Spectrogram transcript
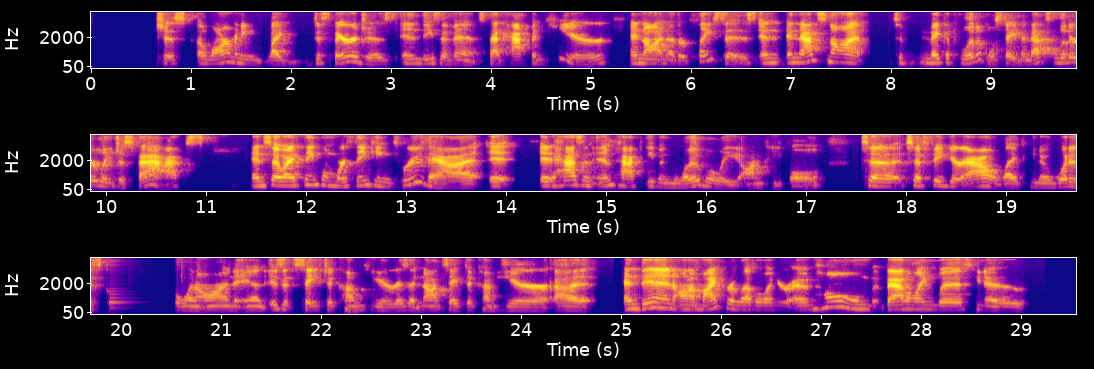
just alarming like disparages in these events that happen here and not in other places and and that's not to make a political statement. That's literally just facts. And so I think when we're thinking through that, it it has an impact even globally on people to to figure out like, you know, what is going on and is it safe to come here? Is it not safe to come here? Uh, and then on a micro level in your own home, battling with, you know,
